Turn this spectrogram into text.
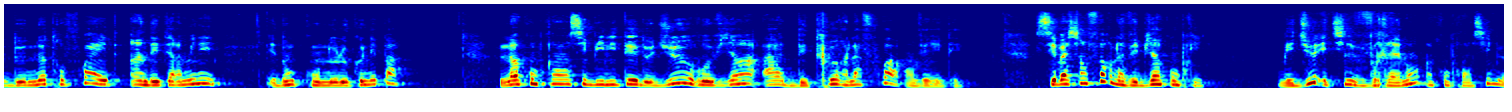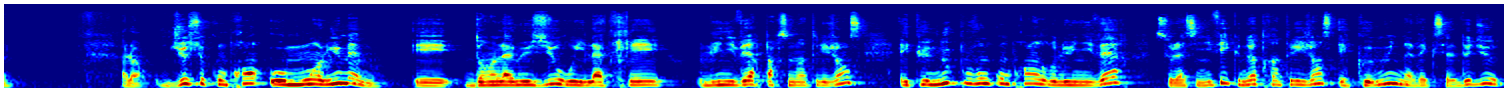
de notre foi est indéterminé, et donc qu'on ne le connaît pas. L'incompréhensibilité de Dieu revient à détruire la foi, en vérité. Sébastien Faure l'avait bien compris. Mais Dieu est-il vraiment incompréhensible? Alors, Dieu se comprend au moins lui-même, et dans la mesure où il a créé l'univers par son intelligence, et que nous pouvons comprendre l'univers, cela signifie que notre intelligence est commune avec celle de Dieu,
